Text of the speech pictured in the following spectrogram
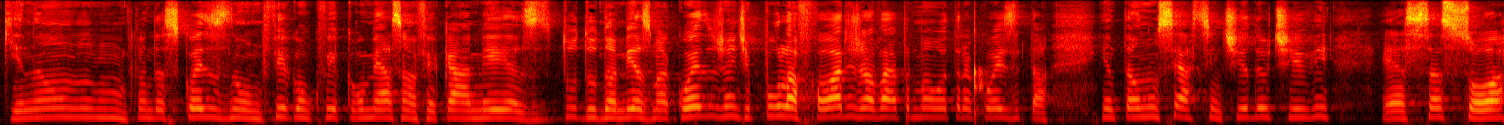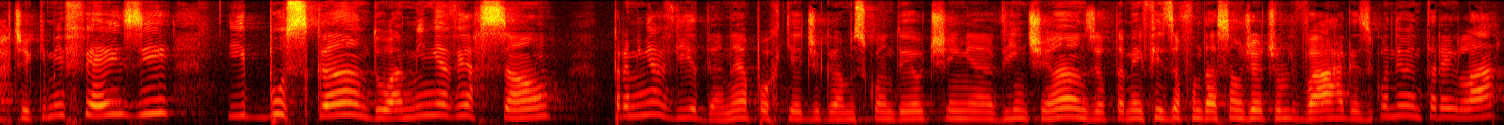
que não, quando as coisas não ficam, começam a ficar meias, tudo da mesma coisa, a gente pula fora e já vai para uma outra coisa e tal. Então, num certo sentido, eu tive essa sorte que me fez ir, ir buscando a minha versão para a minha vida, né? porque, digamos, quando eu tinha 20 anos, eu também fiz a Fundação Getúlio Vargas, e quando eu entrei lá,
